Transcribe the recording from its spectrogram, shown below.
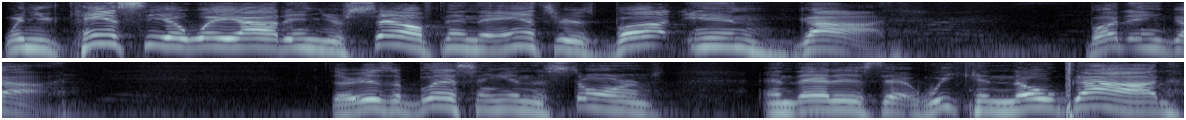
when you can't see a way out in yourself, then the answer is, but in God but in God. There is a blessing in the storms, and that is that we can know God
